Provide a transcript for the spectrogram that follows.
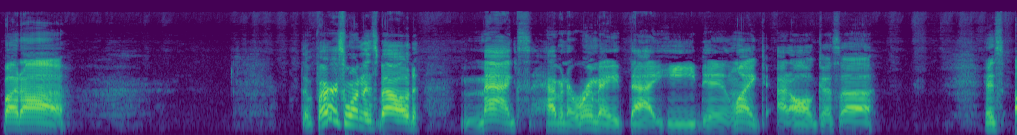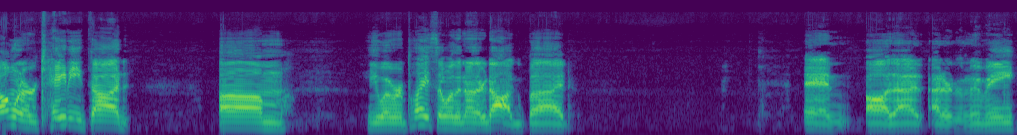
But uh the first one is about Max having a roommate that he didn't like at all because uh, his owner, Katie, thought um, he would replace him with another dog, but. And all that out of the movie,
